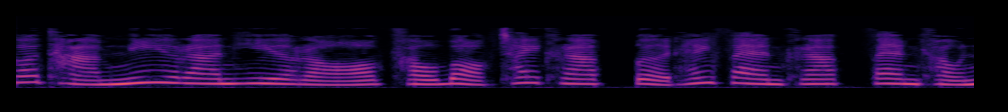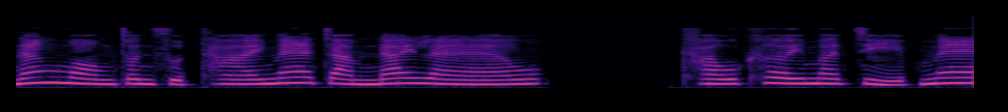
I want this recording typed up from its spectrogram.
ก็ถามนี่ร้านเฮียหรอ เขาบอกใช่ครับ เปิดให้แฟนครับ แฟนเขานั่งมองจนสุดท้ายแม่จำได้แล้ว เขาเคยมาจีบแม่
